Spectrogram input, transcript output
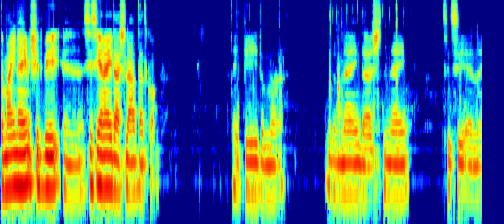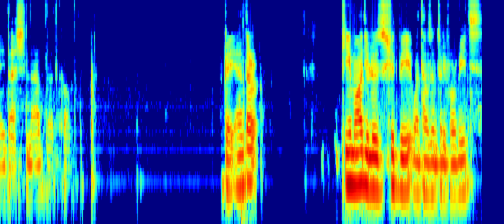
The my name should be uh, ccna-lab.com ip domain domain dash name ccna-lab.com okay enter key modulus should be 1024 bits.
